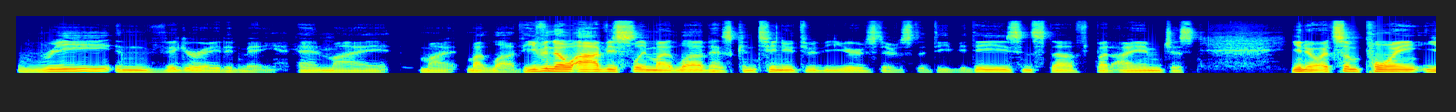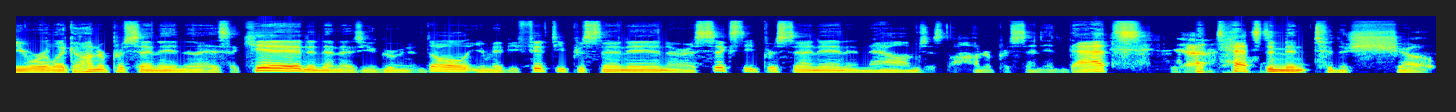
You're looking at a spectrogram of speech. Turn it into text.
reinvigorated me and my my my love. Even though obviously my love has continued through the years. There's the DVDs and stuff, but I am just you know, at some point you were like 100% in as a kid, and then as you grew an adult, you're maybe 50% in or 60% in, and now I'm just 100% in. That's Yeah. a testament to the show,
